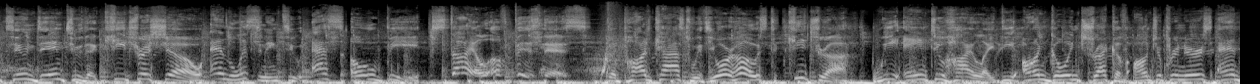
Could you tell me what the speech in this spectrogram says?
You're tuned in to The Keetra Show and listening to SOB, Style of Business, the podcast with your host, Keetra. We aim to highlight the ongoing trek of entrepreneurs and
